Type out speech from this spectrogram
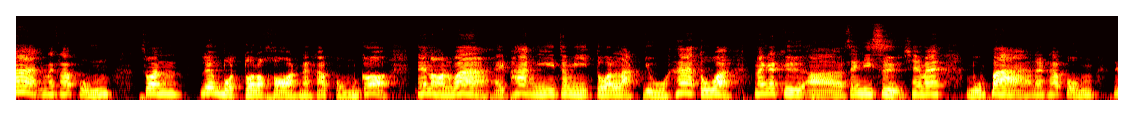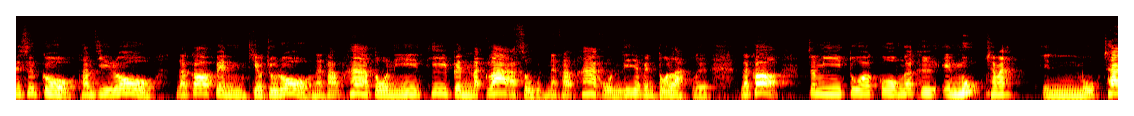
มากนะครับผมส่วน เรื่องบทตัวละครนะครับ ผมก็แน่นอนว่าไอ้ภาคนี้จะมีตัวหลักอยู่ 5 ตัว นั่นก็คืออ่อเซนดิสึใช่ไหมหมูป่านะครับผมเนซุโกะทันจิโร่แล้วก็เป็นเคียวจูโร่นะครับ5ตัวนี้ที่เป็นนักล่าอสูรนะครับ5คนที่จะเป็นตัวหลักเลย แล้วก็จะมีตัวโกงก็คือเอ็นมุใช่ไหม เอ็นมุใช่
